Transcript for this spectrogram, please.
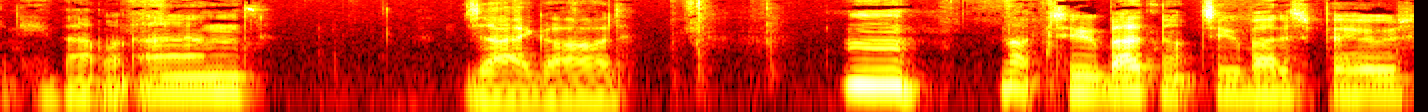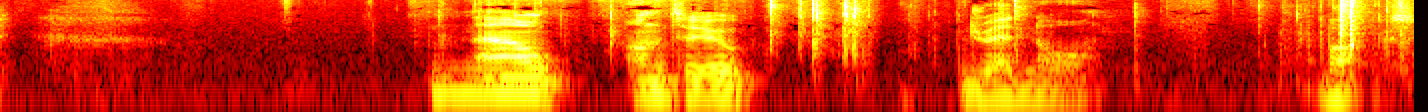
I need that one and Zygarde. Hmm, not too bad, not too bad I suppose. Now onto Drednaw box.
